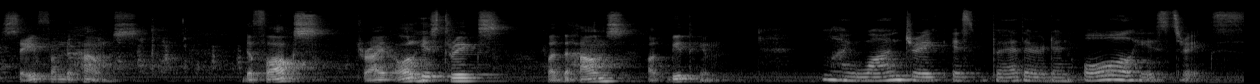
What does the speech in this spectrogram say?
safe from the hounds. The fox tried all his tricks, but the hounds outbid him. My one trick is better than all his tricks.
